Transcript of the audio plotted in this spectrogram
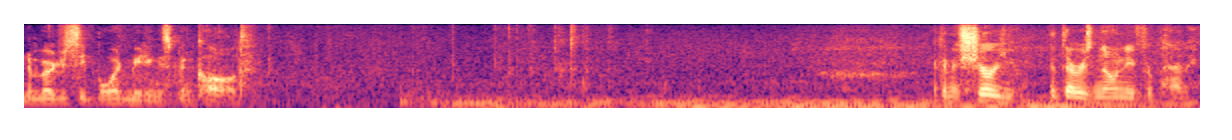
An emergency board meeting has been called. I can assure you that there is no need for panic.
